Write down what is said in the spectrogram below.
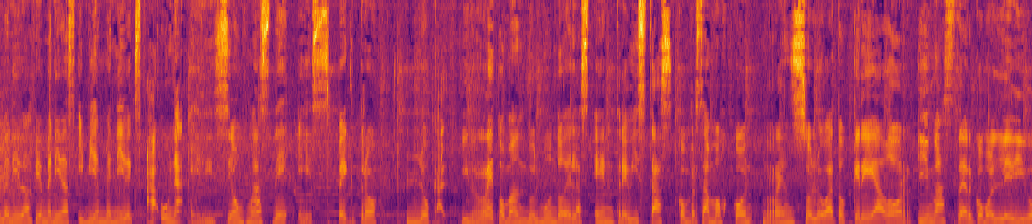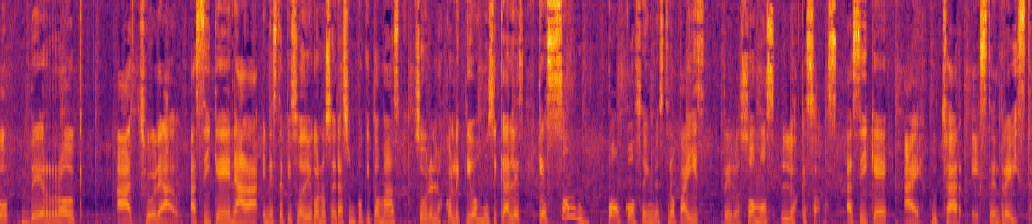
Bienvenidos, bienvenidas y bienvenidos a una edición más de Espectro Local. Y retomando el mundo de las entrevistas, conversamos con Renzo Lobato, creador y máster, como le digo, de rock achorado. Así que nada, en este episodio conocerás un poquito más sobre los colectivos musicales que son pocos en nuestro país, pero somos los que somos. Así que a escuchar esta entrevista.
